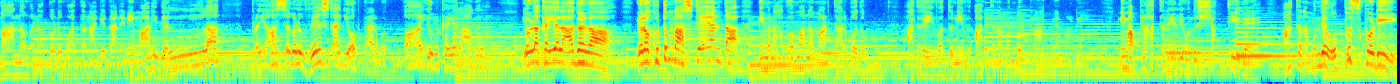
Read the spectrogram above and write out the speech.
ಮಾನವನ ಕೊಡುವ ಆತನಾಗಿದ್ದಾನೆ. ನೀವು ಮಾಡಿದೆಲ್ಲ ಪ್ರಯಾಸಗಳು ವೇಸ್ಟ್ ಆಗಿ ಹೋಗ್ತಾ ಇರ್ಬೋದು. ಆ, ಇವನ್ ಕೈಯಲ್ಲಿ ಆಗಲ್ಲ. ಇವಳ ಕೈಯಲ್ಲಿ ಆಗಲ್ಲ. ಇವರ ಕುಟುಂಬ ಅಷ್ಟೇ ಅಂತ ನಿಮ್ಮನ್ನು ಅವಮಾನ ಮಾಡ್ತಾ ಇರ್ಬೋದು. ಆದರೆ ಇವತ್ತು ನೀವು ಆತನ ಮುಂದೆ ಪ್ರಾರ್ಥನೆ ಮಾಡಿ. ನಿಮ್ಮ ಪ್ರಾರ್ಥನೆಯಲ್ಲಿ ಒಂದು ಶಕ್ತಿ ಇದೆ. ಆತನ ಮುಂದೆ ಒಪ್ಪಿಸ್ಕೊಡಿ.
